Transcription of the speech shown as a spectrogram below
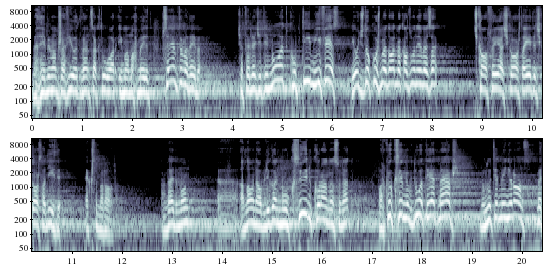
Medhhebi i Imam Shafiut në vend të caktuar, i Imam Ahmedit, pse janë këto medhhebe? Që të legjitimohet kuptimi i fesë, jo çdokush me dalë me kallzu n'Iks vend, çka feja, çka është ajeti, çka është hadithi, e kështu me radhë. Prandaj domethënë, Allahu na obligon me u kthy në Kuran dhe në sunet, por ky kthim nuk duhet të jetë me epsh, nuk duhet të jetë me injorancë, me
